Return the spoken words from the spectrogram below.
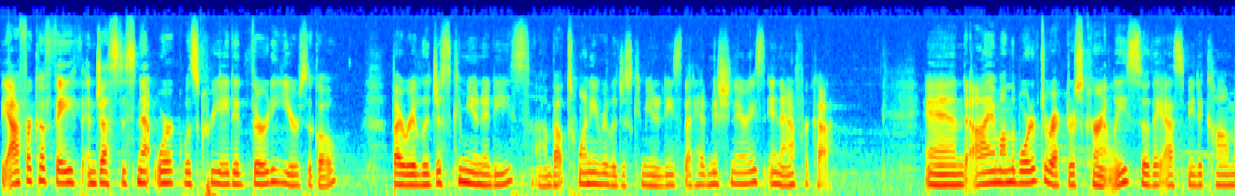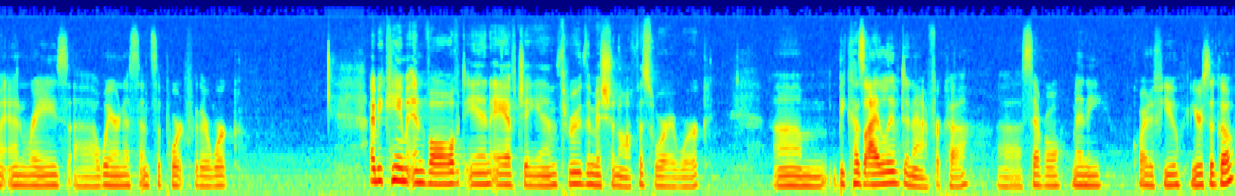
The Africa Faith and Justice Network was created 30 years ago by religious communities, uh, about 20 religious communities that had missionaries in Africa. And I am on the board of directors currently, so they asked me to come and raise uh, awareness and support for their work. I became involved in AFJN through the mission office where I work um, because I lived in Africa uh, several, many, quite a few years ago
